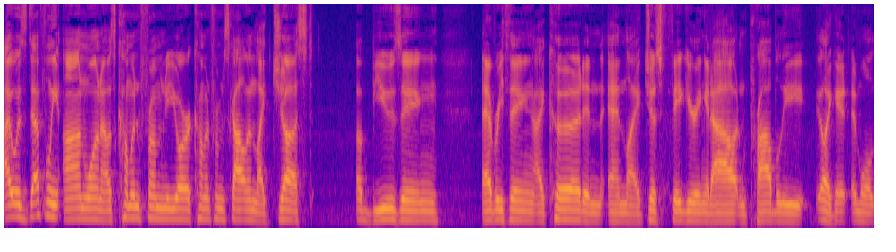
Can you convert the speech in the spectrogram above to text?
I was definitely on one. I was coming from New York, coming from Scotland, like just abusing everything I could and and like just figuring it out and probably like it and well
